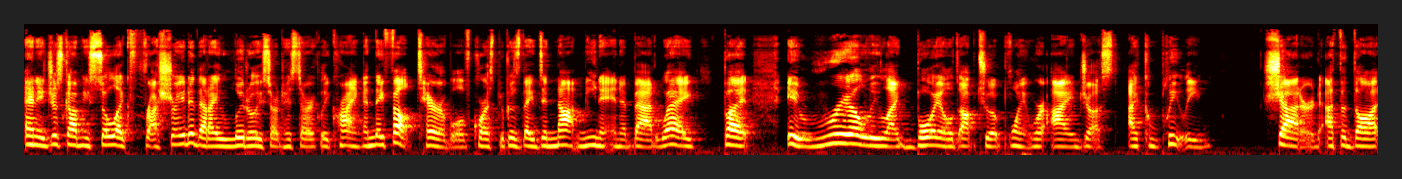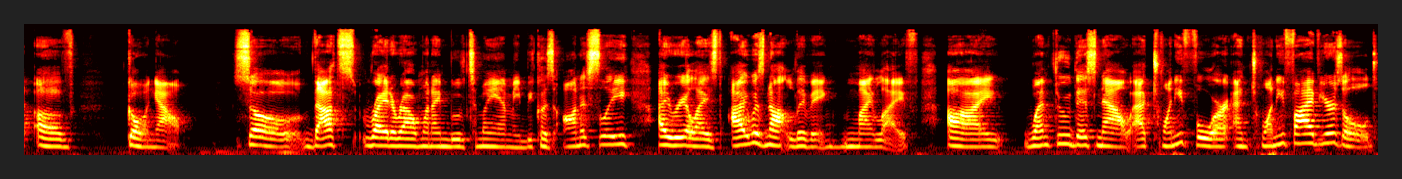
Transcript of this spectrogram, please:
And it just got me so like frustrated that I literally started hysterically crying. And they felt terrible, of course, because they did not mean it in a bad way. But it really like boiled up to a point where I just, I completely shattered at the thought of going out. So that's right around when I moved to Miami because honestly, I realized I was not living my life. I went through this now at 24 and 25 years old,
